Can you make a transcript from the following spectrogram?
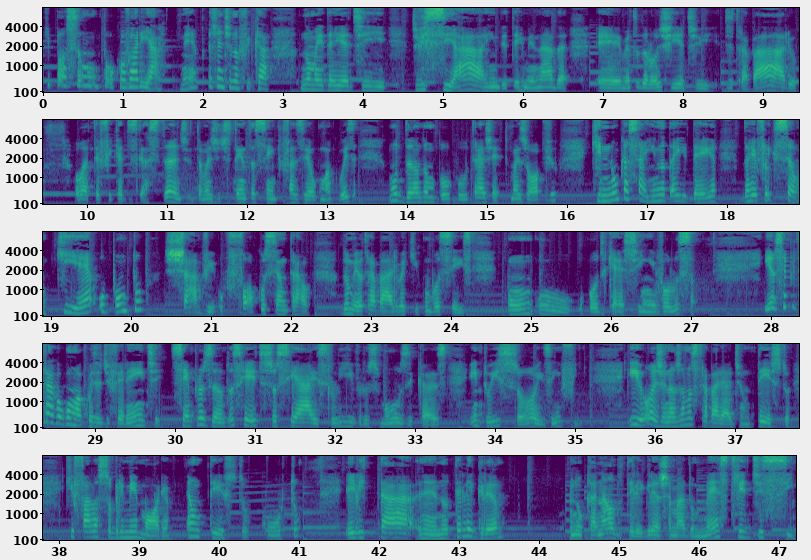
que possam um pouco variar, né? Para a gente não ficar numa ideia de, de viciar em determinada é, metodologia de, de trabalho ou até ficar desgastante. Então a gente tenta sempre fazer alguma coisa mudando um pouco o trajeto, mas óbvio que nunca saindo da ideia da reflexão, que é o ponto chave, o foco central do meu trabalho aqui com vocês, com o, o podcast em evolução. E eu sempre trago alguma coisa diferente, sempre usando as redes sociais, livros, músicas, intuições, enfim. E hoje nós vamos trabalhar de um texto que fala sobre memória. É um texto curto, ele está é, no Telegram, no canal do Telegram chamado Mestre de Si.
